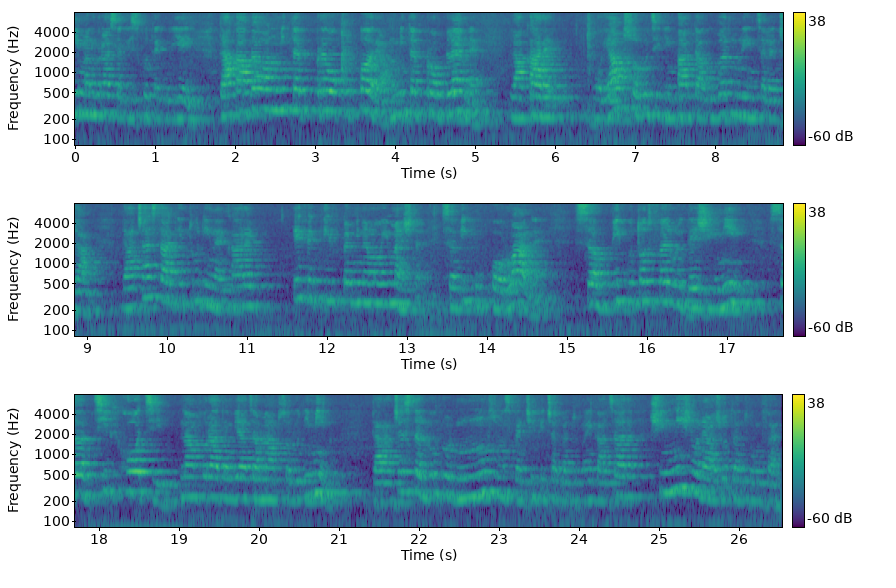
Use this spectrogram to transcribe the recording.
nimeni nu vrea să discute cu ei. Dacă aveau anumite preocupări, anumite probleme la care voiau soluții din partea guvernului, înțelegeam. De această atitudine care efectiv pe mine mă uimește. Să vii cu coroane, să vii cu tot felul de jigniri, să ții hoții. N-am furat în viața mea absolut nimic. Dar aceste lucruri nu sunt specifice pentru noi ca țară și nici nu ne ajută într-un fel.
